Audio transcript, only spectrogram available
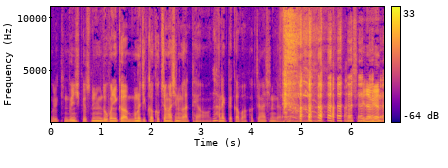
우리 김근식 교수님도 보니까 무너질까 걱정하시는 것 같아요. 음? 탄핵될까봐 걱정하시는 것 같아요. 네. 왜냐하면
